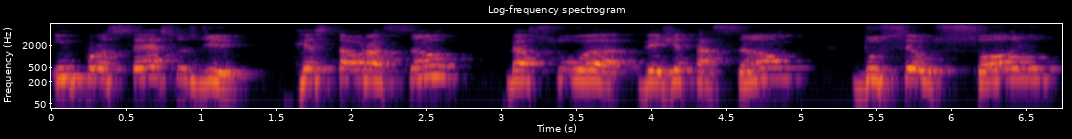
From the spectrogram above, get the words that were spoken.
em processos de restauração da sua vegetação, do seu solo,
